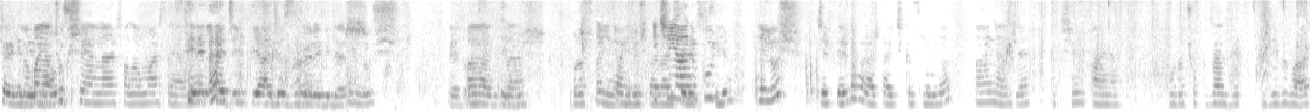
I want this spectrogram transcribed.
şöyle bir Bayağı mont çok üşüyenler falan varsa yani. senelerce ihtiyacınızı görebilir. Peluş. Evet, Bayağı orası güzel. peluş. Burası da yine Sen peluş. göster, ben İçi şöyle yani full tutayım. peluş. Cepleri de var iç kısmında. Aynen de. İçin aynen. Burada çok güzel bir cebi var.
